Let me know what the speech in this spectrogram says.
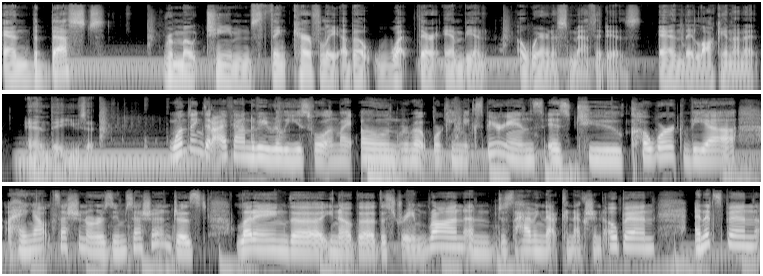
And the best remote teams think carefully about what their ambient awareness method is and they lock in on it and they use it. One thing that I found to be really useful in my own remote working experience is to co-work via a hangout session or a Zoom session, just letting the, you know, the the stream run and just having that connection open. And it's been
